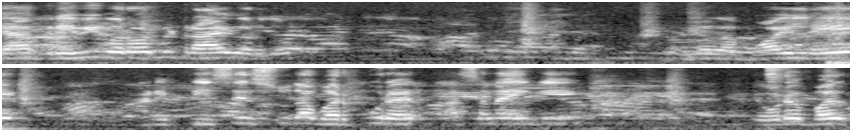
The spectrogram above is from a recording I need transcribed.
या ग्रेव्ही बरोबर मी ट्राय करतो. बघा बॉईल एग आणि पीसेस सुद्धा भरपूर आहेत. असं नाही की एवढे बल्क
